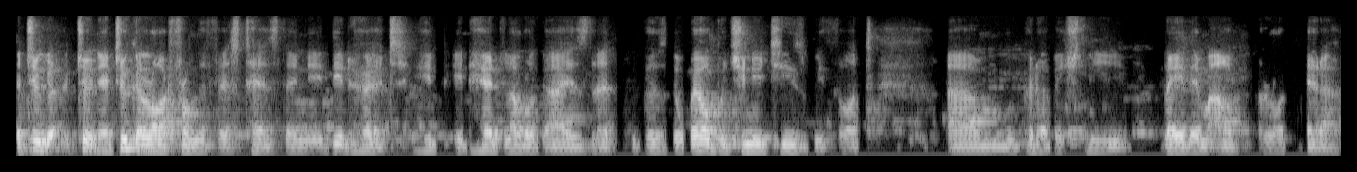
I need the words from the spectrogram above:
they took, they took a lot from the first test, and it did hurt. It, it hurt a lot of guys that because there were opportunities we thought um, we could have actually played them out a lot better.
